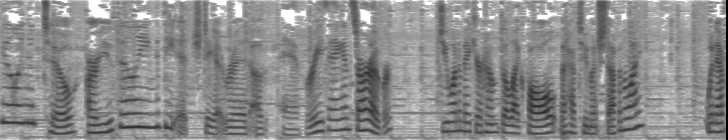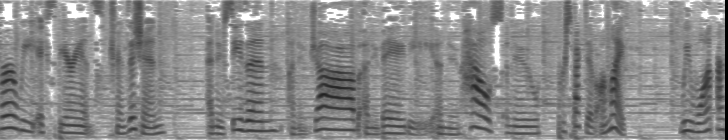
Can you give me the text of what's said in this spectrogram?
feeling it too? Are you feeling the itch to get rid of everything and start over? Do you want to make your home feel like fall but have too much stuff in the way? Whenever we experience transition, a new season, a new job, a new baby, a new house, a new perspective on life, we want our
